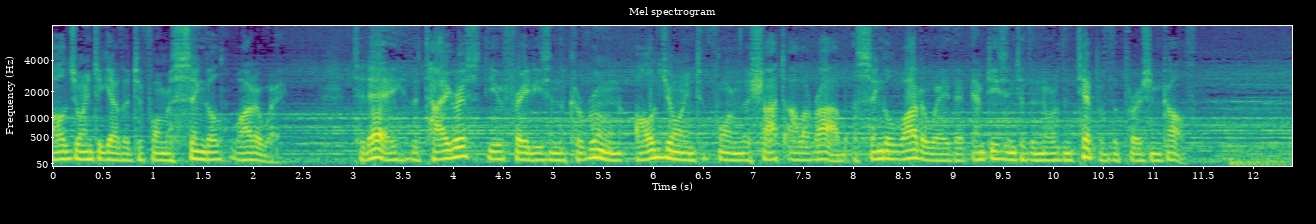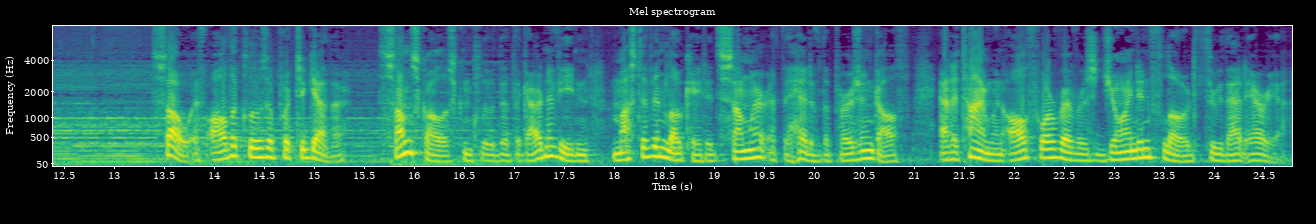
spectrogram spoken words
all join together to form a single waterway. Today, the Tigris, the Euphrates, and the Karun all join to form the Shat al Arab, a single waterway that empties into the northern tip of the Persian Gulf. So, if all the clues are put together, some scholars conclude that the Garden of Eden must have been located somewhere at the head of the Persian Gulf at a time when all four rivers joined and flowed through that area.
